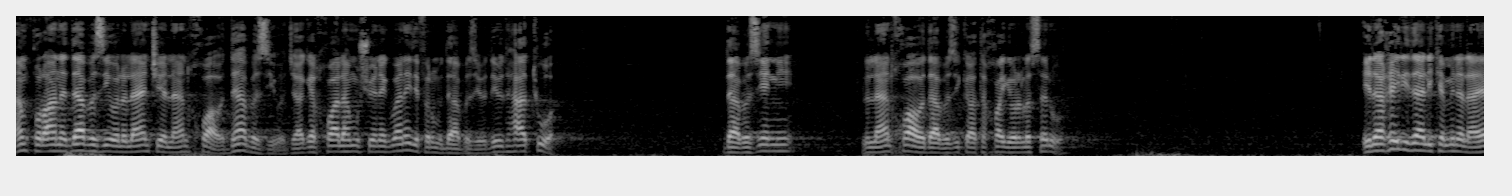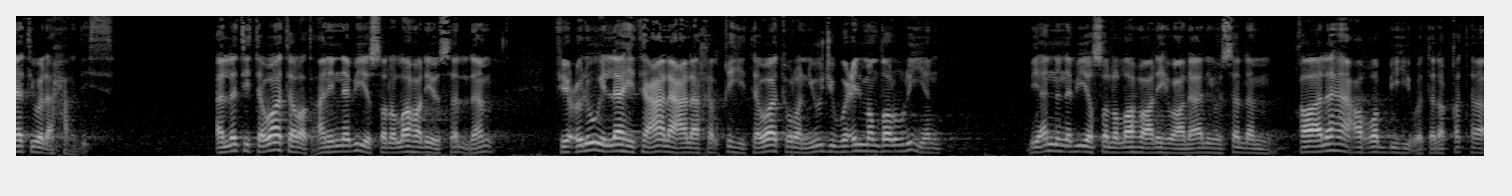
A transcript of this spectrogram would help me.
ئەم قورآانە دابەزیوە لەلایەن چێ لایەن خواوە دابەزیوە جاگەر خوا لە هەموو شوێنێکبانی دەفەرمو دابەزیوە دەیوت هاتووە دابەزیێنی لەلایەن خواوە دابەزی کاتە خخوای گەورە لەسەرەوە إلى غير ذلك من الآيات والأحاديث التي تواترت عن النبي صلى الله عليه وسلم في علو الله تعالى على خلقه تواترا يوجب علما ضروريا بأن النبي صلى الله عليه وعلى آله وسلم قالها عن ربه وتلقتها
